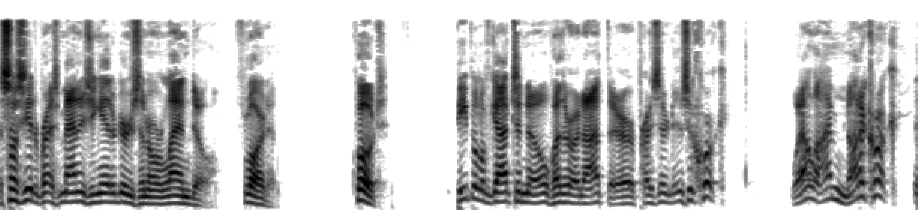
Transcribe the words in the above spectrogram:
Associated Press managing editors in Orlando, Florida. Quote, People have got to know whether or not their president is a crook. Well, I'm not a crook.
